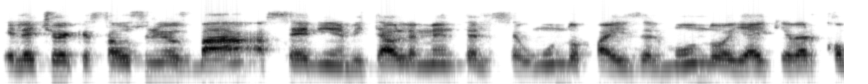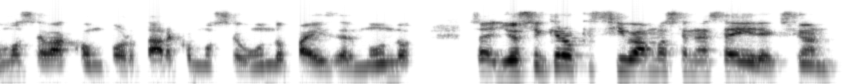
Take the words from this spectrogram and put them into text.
el hecho de que Estados Unidos va a ser inevitablemente el segundo país del mundo y hay que ver cómo se va a comportar como segundo país del mundo. O sea, yo sí creo que sí vamos en esa dirección.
